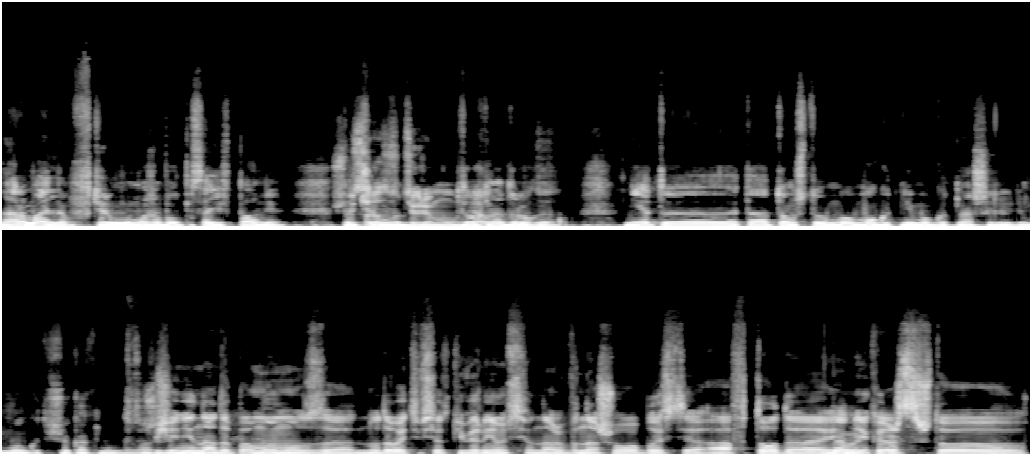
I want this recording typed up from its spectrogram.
нормально. В тюрьму можно было посадить вполне. Что Причем в тюрьму? друг Я на друга. Нет, э, это о том, что могут, не могут наши люди. Могут, еще как могут. Да, вообще не надо, по-моему, за... Ну, давайте все-таки вернемся в нашу область авто, да. И мне кажется, что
